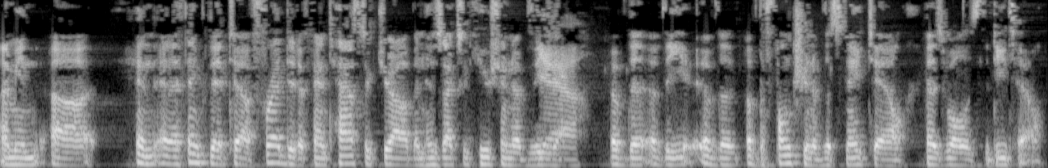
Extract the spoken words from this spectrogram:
I mean, uh, and, and I think that uh, Fred did a fantastic job in his execution of the Yeah. of the of the of the of the function of the snake tail as well as the detail.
